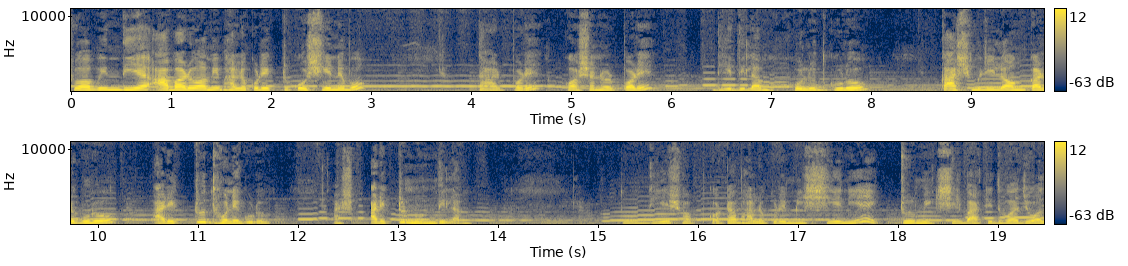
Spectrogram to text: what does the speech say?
সোয়াবিন দিয়ে আবারও আমি ভালো করে একটু কষিয়ে নেব। তারপরে কষানোর পরে দিয়ে দিলাম হলুদ গুঁড়ো, কাশ্মীরি লঙ্কার গুঁড়ো আর একটু ধনে গুঁড়ো, আর আরেকটু নুন দিলাম। তো দিয়ে সব কটা ভালো করে মিশিয়ে নিয়ে একটু মিক্সির বাটি ধোয়া জল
